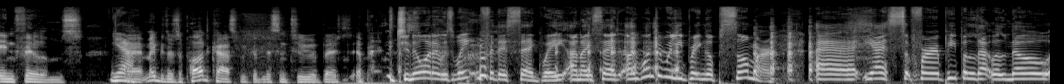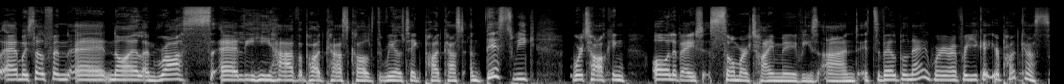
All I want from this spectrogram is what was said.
in films. Yeah. Uh, maybe there's a podcast we could listen to about. about Do you know what? I was waiting for this segue and I said, I wonder will he bring up summer? Uh, yes, for people that will know, uh, myself and uh, Niall and Ross uh, Leahy have a podcast called The Real Take Podcast. And this week we're talking all about summertime movies and it's available now wherever you get your podcasts.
